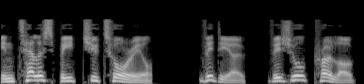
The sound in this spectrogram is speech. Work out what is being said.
IntelliSpeed tutorial. Video. Visual Prolog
